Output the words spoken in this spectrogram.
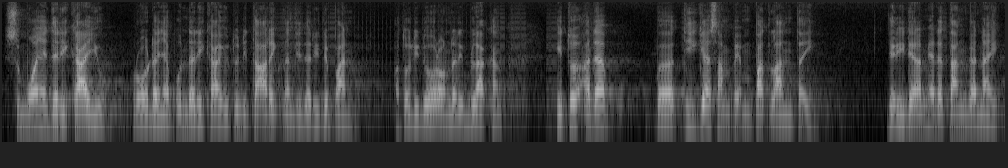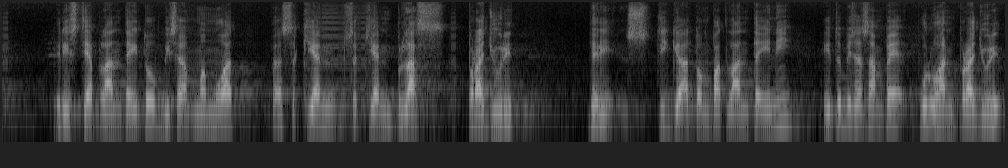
Semuanya dari kayu, rodanya pun dari kayu, itu ditarik nanti dari depan atau didorong dari belakang. Itu ada e, tiga sampai empat lantai. Jadi di dalamnya ada tangga naik. Jadi setiap lantai itu bisa memuat sekian sekian belas prajurit. Jadi tiga atau empat lantai ini itu bisa sampai puluhan prajurit.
